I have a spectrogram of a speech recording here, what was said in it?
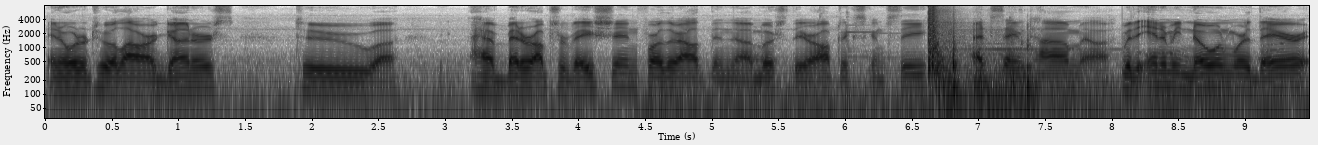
in order to allow our gunners to uh, have better observation further out than uh, most of their optics can see. At the same time, uh, with the enemy knowing we're there,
